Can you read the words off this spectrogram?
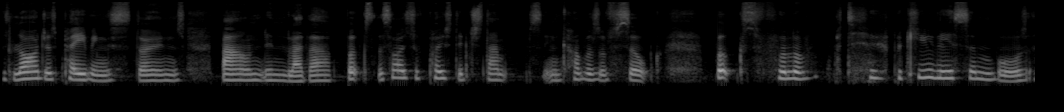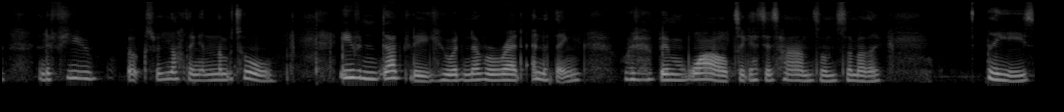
as large as paving stones bound in leather, books the size of postage stamps in covers of silk, books full of peculiar symbols, and a few books with nothing in them at all. Even Dudley, who had never read anything, would have been wild to get his hands on some of the, these.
